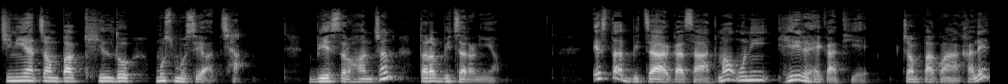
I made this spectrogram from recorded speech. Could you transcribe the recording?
चिनिया चम्पा खिल्दो मुसमुसे अच्छा बेस रहन्छन् तर विचरणीय। यस्ता विचारका साथमा उनी हेरिरहेका थिए। चम्पाको आँखाले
